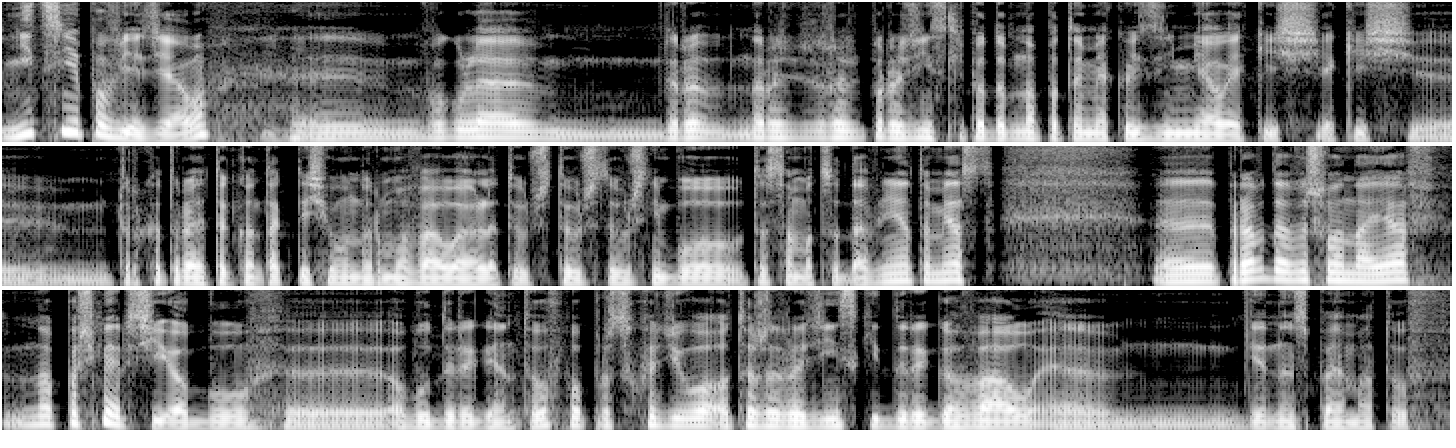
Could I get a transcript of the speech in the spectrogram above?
nic nie powiedział. E, w ogóle ro, ro, Rodziński podobno potem jakoś z nim miał jakieś, jakieś e, trochę, trochę te kontakty się unormowały, ale to już, to, już, to już nie było to samo co dawniej. Natomiast e, prawda wyszła na jaw no, po śmierci obu, e, obu dyrygentów. Po prostu chodziło o to, że Rodziński dyrygował e, jeden z poematów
